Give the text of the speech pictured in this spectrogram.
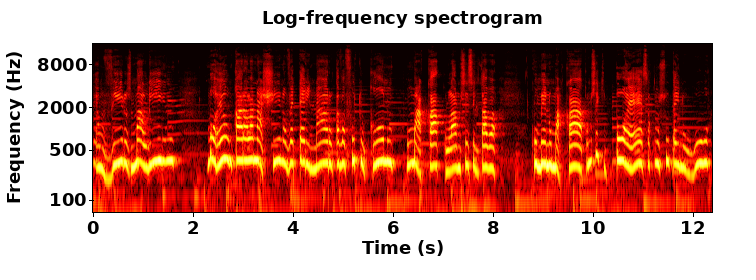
é um vírus maligno. Morreu um cara lá na China, um veterinário, tava futucando um macaco lá, não sei se ele tava comendo um macaco, não sei que porra é essa, consulta aí no Google.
